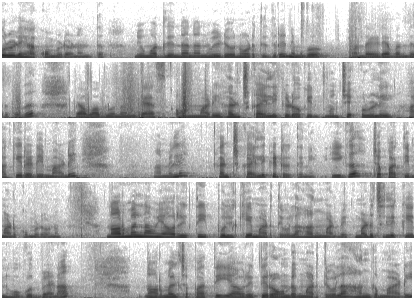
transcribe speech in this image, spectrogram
ಉರುಳಿ ಹಾಕ್ಕೊಂಬಿಡೋಣಂತ ನೀವು ಮೊದಲಿಂದ ನಾನು ವಿಡಿಯೋ ನೋಡ್ತಿದ್ರೆ ನಿಮಗೂ ಒಂದು ಐಡಿಯಾ ಬಂದಿರ್ತದೆ. ಯಾವಾಗಲೂ ನಾನು ಗ್ಯಾಸ್ ಆನ್ ಮಾಡಿ ಹಂಚು ಕಾಯ್ಲಿಕ್ಕೆ ಇಡೋಕ್ಕಿಂತ ಮುಂಚೆ ಉರುಳಿ ಹಾಕಿ ರೆಡಿ ಮಾಡಿ ಆಮೇಲೆ ಹಂಚು ಕಾಯ್ಲಿಕ್ಕೆ ಇಟ್ಟಿರ್ತೀನಿ. ಈಗ ಚಪಾತಿ ಮಾಡ್ಕೊಂಬಿಡೋಣ ನಾರ್ಮಲ್ ನಾವು ಯಾವ ರೀತಿ ಪುಲ್ಕೆ ಮಾಡ್ತೀವಲ್ಲ ಹಂಗೆ ಮಾಡಬೇಕು. ಮಡಚಲಿಕ್ಕೆ ಏನು ಹೋಗೋದು ಬೇಡ. ನಾರ್ಮಲ್ ಚಪಾತಿ ಯಾವ ರೀತಿ ರೌಂಡಾಗಿ ಮಾಡ್ತೀವಲ್ಲ ಹಂಗೆ ಮಾಡಿ.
